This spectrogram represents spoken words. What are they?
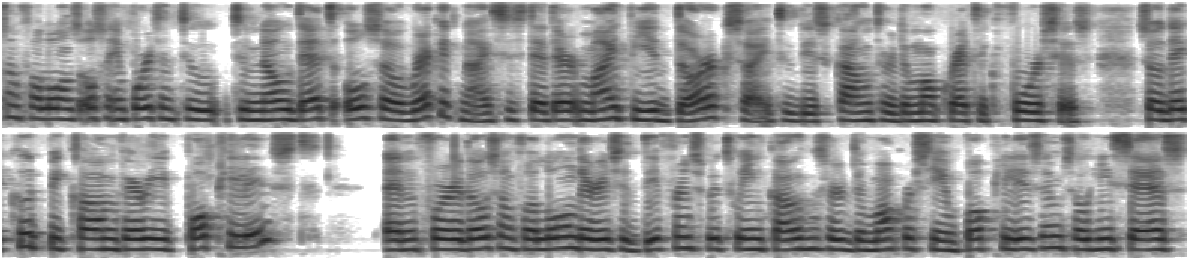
van Valon is also important to, to know that also recognizes that there might be a dark side to these counter democratic forces. So they could become very populist. And for Rosanvallon, there is a difference between counter democracy and populism. So he says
